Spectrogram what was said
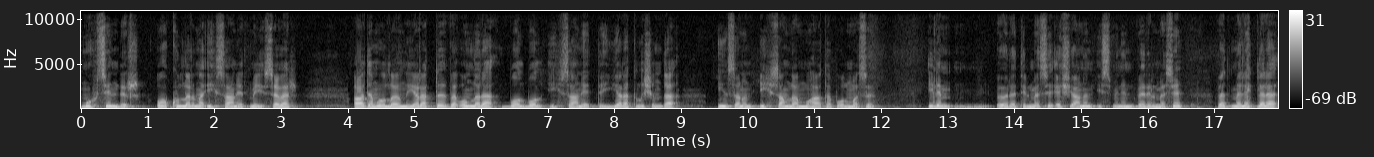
Muhsin'dir. O kullarına ihsan etmeyi sever. Adem oğullarını yarattı ve onlara bol bol ihsan etti. Yaratılışında insanın ihsanla muhatap olması, ilim öğretilmesi, eşyanın isminin verilmesi ve meleklere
